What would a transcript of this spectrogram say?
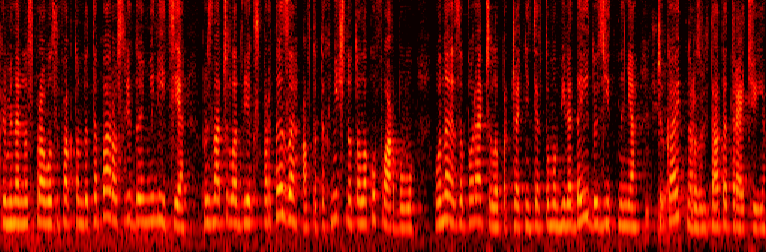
Кримінальну справу за фактом ДТП розслідує міліція. Призначила дві експертизи – автотехнічну та лакофарбову. Вони заперечили причетність автомобіля ДАІ до зіткнення. Чекають на результати третьої.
